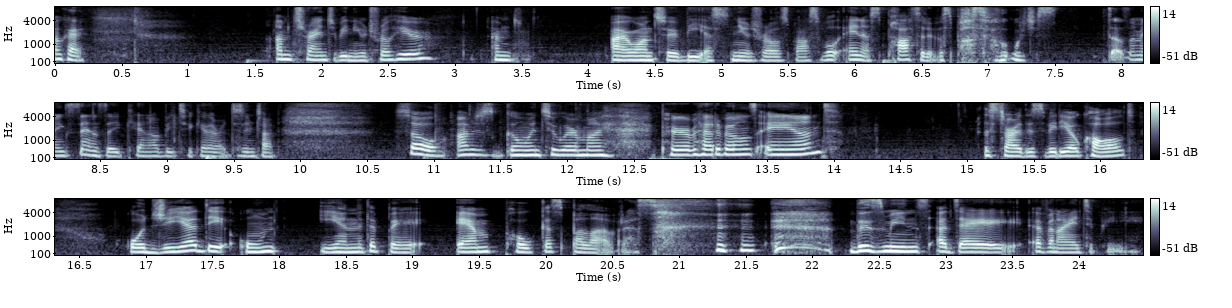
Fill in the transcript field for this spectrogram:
Okay. I'm trying to be neutral here. I'm I want to be as neutral as possible and as positive as possible, which just doesn't make sense. They cannot be together at the same time. So I'm just going to wear my pair of headphones and start this video called O dia de um un INTP en pocas palabras. this means a day of an INTP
